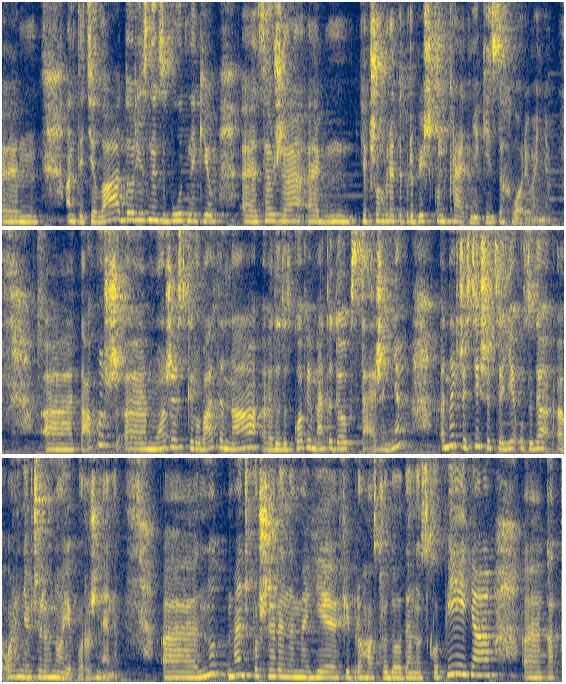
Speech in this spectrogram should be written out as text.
ем, антитіла до різних збудників. Е, Це вже е, якщо говорити про більш конкретні якісь захворювання. Також може скерувати на додаткові методи обстеження. Найчастіше це є УЗД органів черевної порожнини. Ну, менш поширеними є фіброгастродооденоскопія, е, КТ,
